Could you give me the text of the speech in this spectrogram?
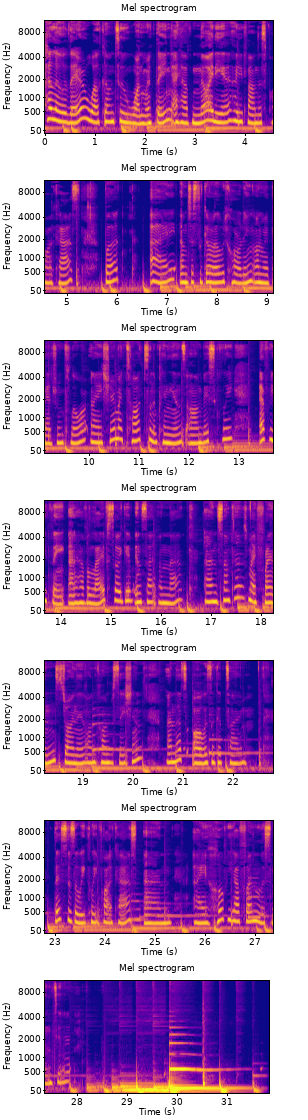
Hello there, welcome to One More Thing. I have no idea how you found this podcast, but I am just a girl recording on my bedroom floor and I share my thoughts and opinions on basically everything. And I have a life, so I give insight on that. And sometimes my friends join in on the conversation, and that's always a good time. This is a weekly podcast, and I hope you have fun listening to it.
